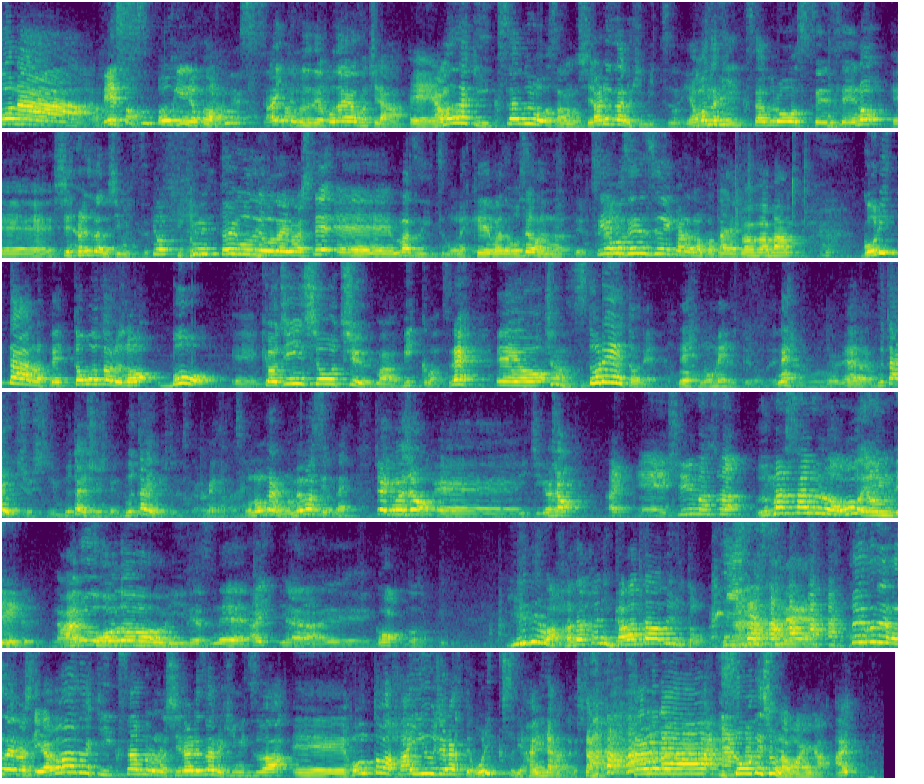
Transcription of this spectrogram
コーナーです。大喜利のコーナーです。はいということでお題はこちら、えー山崎育三郎さんの知られざる秘密。山崎育三郎先生の、えー知られざる秘密。ということでございまして、えーまずいつもね競馬でお世話になっている津山先生からの答え。バババン。5リッターのペットボトルの某、えー巨人焼酎、まあ、ビッグマンですね、えーをス。トレートで、ね、飲めるということでね、えー舞台出身舞台出身で舞台の人ですからね。そのぐらい飲めますよね。じゃあ行きましょう、えー、1行きましょはい、えー、週末は馬三郎を読んでいる。うなるほど。いいですね。はいじゃあ、えー、5どうぞ。家では裸にガーターベルト。いいですね。ということでございまして、山崎育三郎の知られざる秘密は、えー、本当は俳優じゃなくてオリックスに入りたかったでした。さよなら、いそうでしょ、名前が。はい。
